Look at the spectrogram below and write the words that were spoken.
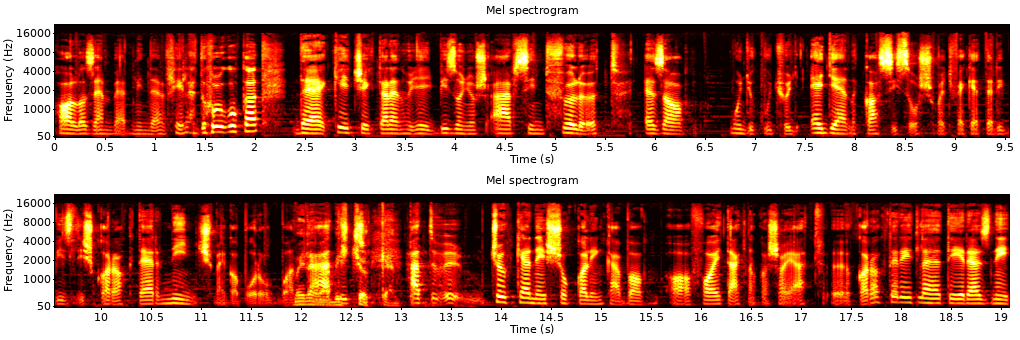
hall az ember mindenféle dolgokat, de kétségtelen, hogy egy bizonyos árszint fölött ez a mondjuk úgy, hogy egyen kassziszos vagy feketeri bizlis karakter nincs meg a borokban. Vagy legalábbis itt, csökken. Hát csökken, és sokkal inkább a, a fajtáknak a saját karakterét lehet érezni.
